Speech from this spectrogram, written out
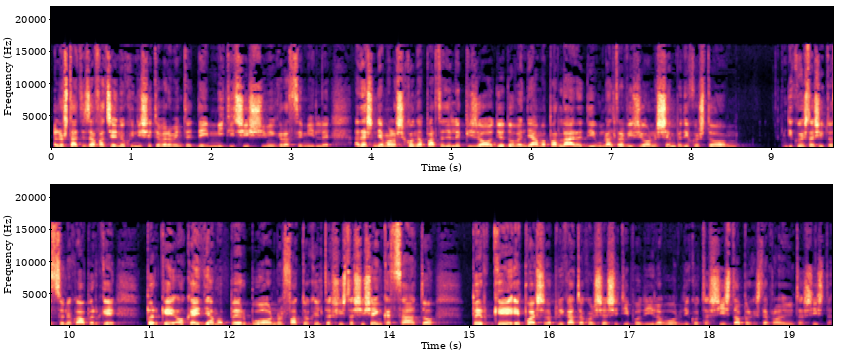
lo state già facendo quindi siete veramente dei miticissimi, grazie mille. Adesso andiamo alla seconda parte dell'episodio dove andiamo a parlare di un'altra visione, sempre di questo di questa situazione qua perché? Perché ok, diamo per buono il fatto che il tassista si sia incazzato perché? E può essere applicato a qualsiasi tipo di lavoro, dico tassista perché stiamo parlando di un tassista,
